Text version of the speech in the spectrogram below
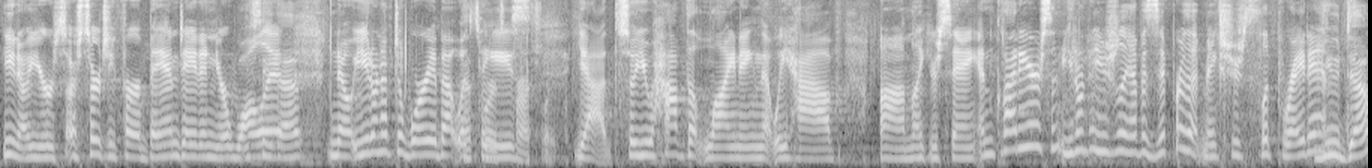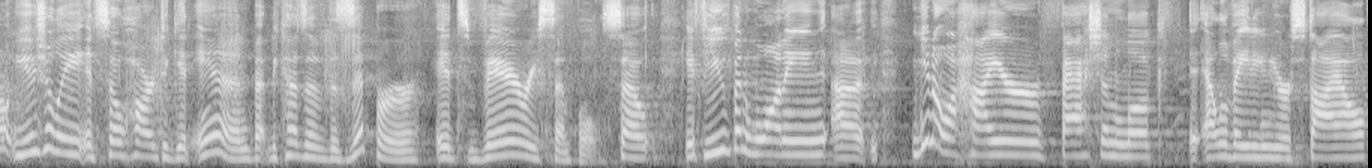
you know, you're searching for a Band-Aid in your wallet. You no, you don't have to worry about with that's these. Yeah, so you have that lining that we have, um, like you're saying. And gladiators, you don't usually have a zipper that makes you slip right in. You don't. Usually it's so hard to get in, but because of the zipper, it's very simple. So if you've been wanting, uh, you know, a higher fashion look, elevating your style,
